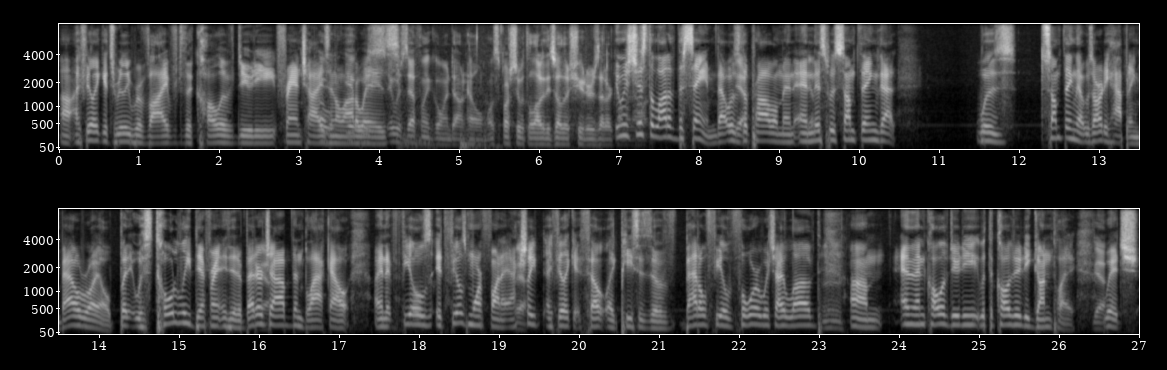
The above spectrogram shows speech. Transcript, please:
Uh, I feel like it's really revived the Call of Duty franchise in a lot Oh, of was- ways. It was definitely going downhill, especially with a lot of these other shooters that are. it was just a lot of the same. That was Yeah. the problem, and and Yep. this was something that was something that was already happening, battle royal, but it was totally different. It did a better Yeah. job than Blackout, and it feels it feels more fun. It actually, I feel like it felt like pieces of Battlefield 4, which I loved, um, and then Call of Duty with the Call of Duty gunplay, Yeah. which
